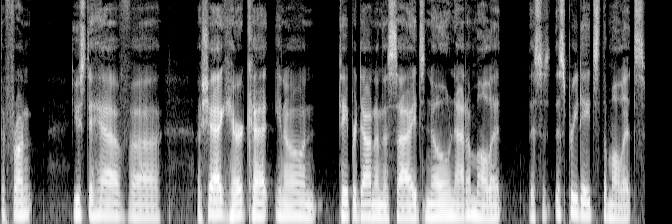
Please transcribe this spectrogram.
the front used to have uh, a shag haircut, you know, and tapered down on the sides. No, not a mullet. This is this predates the mullets.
